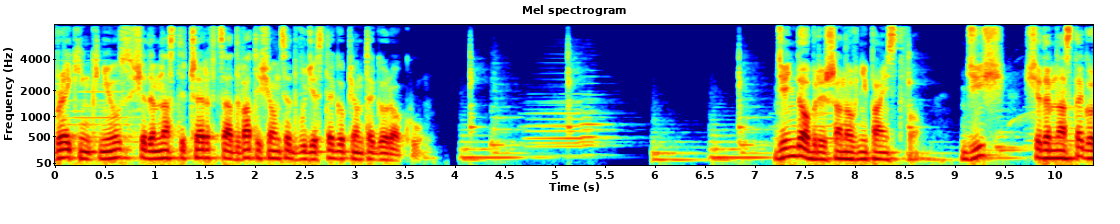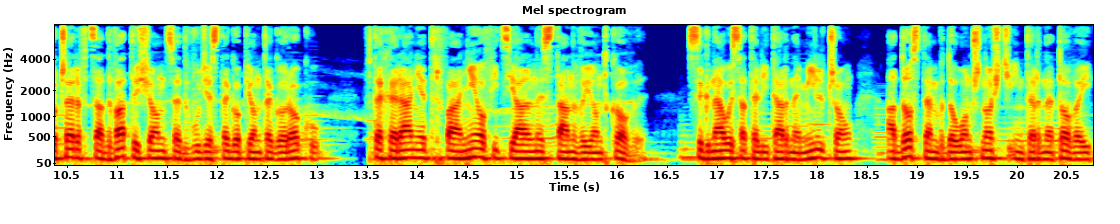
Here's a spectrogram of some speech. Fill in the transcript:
Breaking News 17 czerwca 2025 roku. Dzień dobry, szanowni państwo. Dziś, 17 czerwca 2025 roku, w Teheranie trwa nieoficjalny stan wyjątkowy. Sygnały satelitarne milczą, a dostęp do łączności internetowej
